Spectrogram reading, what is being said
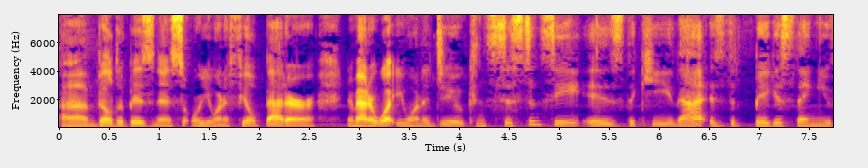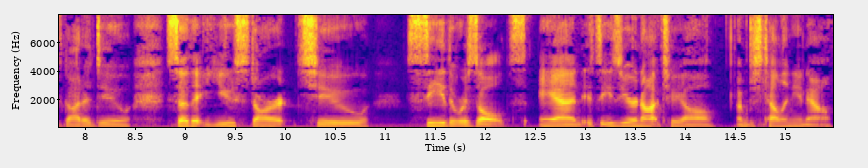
um, build a business, or you want to feel better, no matter what you want to do, consistency is the key. That is the biggest thing you've got to do so that you start to see the results. And it's easier not to, y'all. I'm just telling you now.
